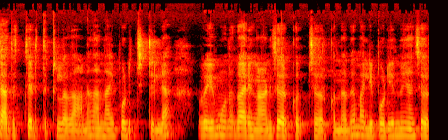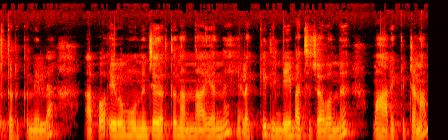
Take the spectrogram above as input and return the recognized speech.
ചതച്ചെടുത്തിട്ടുള്ളതാണ് നന്നായി പൊടിച്ചിട്ടില്ല. അപ്പോൾ ഈ മൂന്ന് കാര്യങ്ങളാണ് ചേർക്ക ചേർക്കുന്നത്. മല്ലിപ്പൊടിയൊന്നും ഞാൻ ചേർത്തെടുക്കുന്നില്ല. അപ്പോൾ ഇവ മൂന്നും ചേർത്ത് നന്നായി ഒന്ന് ഇളക്കി ഇതിന്റെയും പച്ചച്ചോവ ഒന്ന് മാറിക്കിട്ടണം.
